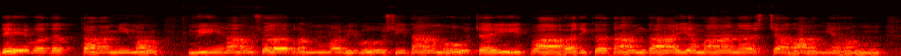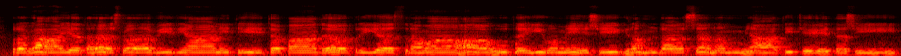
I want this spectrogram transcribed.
देवदत्तामिमं वीणां स्वब्रह्मविभूषितामूचयित्वा हरिकथां गायमानश्चराम्यहं प्रगायत स्ववीर्याणि तीतपादप्रियस्रवाहुत इव मे शीघ्रं दर्शनं याति चेतसि।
